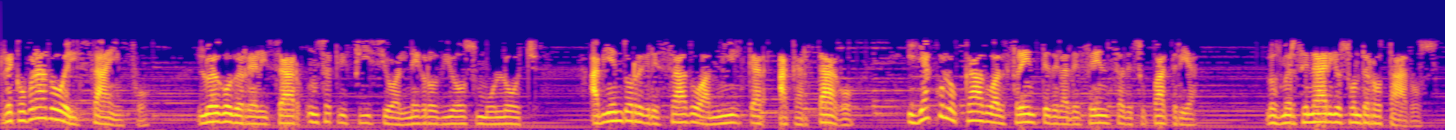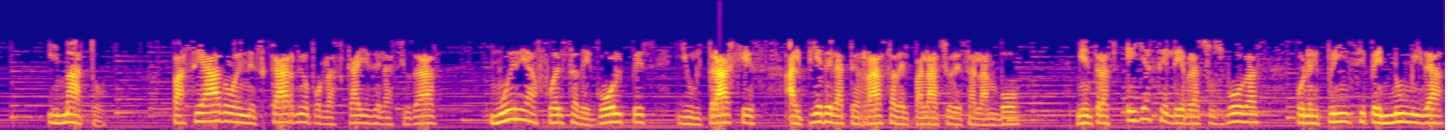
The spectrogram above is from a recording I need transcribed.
Recobrado el Sainfo, luego de realizar un sacrificio al negro dios Moloch, habiendo regresado a Milcar a Cartago y ya colocado al frente de la defensa de su patria, los mercenarios son derrotados y Mato, paseado en escarnio por las calles de la ciudad, muere a fuerza de golpes y ultrajes al pie de la terraza del palacio de Salambó, mientras ella celebra sus bodas con el príncipe númida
